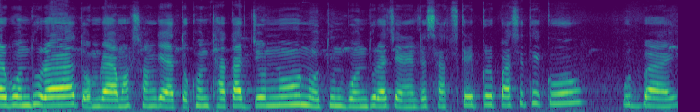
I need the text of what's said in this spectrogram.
নমস্কার বন্ধুরা, তোমরা আমার সঙ্গে এতক্ষণ থাকার জন্য নতুন বন্ধুরা চ্যানেলটা সাবস্ক্রাইব করে পাশে থেকো। Good bye.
